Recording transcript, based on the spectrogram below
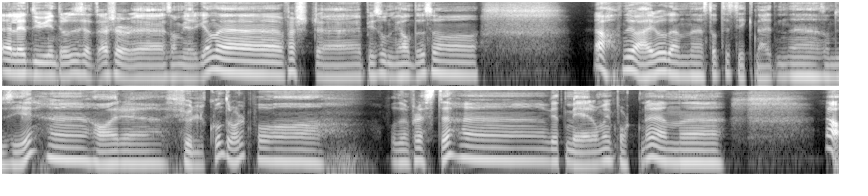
Eller du introduserte deg sjøl eh, som Jørgen. Eh, første episoden vi hadde, så Ja, du er jo den statistikknerden, som du sier. Har full kontroll på, på de fleste. Vet mer om importene enn ja,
